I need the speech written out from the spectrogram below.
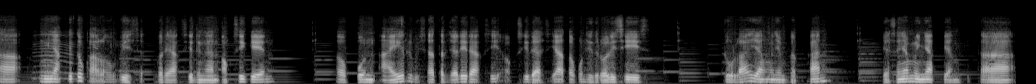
uh, minyak itu kalau bisa bereaksi dengan oksigen ataupun air bisa terjadi reaksi oksidasi ataupun hidrolisis. Itulah yang menyebabkan biasanya minyak yang kita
